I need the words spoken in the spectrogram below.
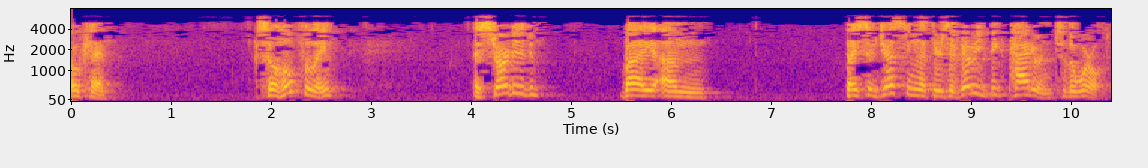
Okay. So hopefully, I started by, um, by suggesting that there's a very big pattern to the world,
